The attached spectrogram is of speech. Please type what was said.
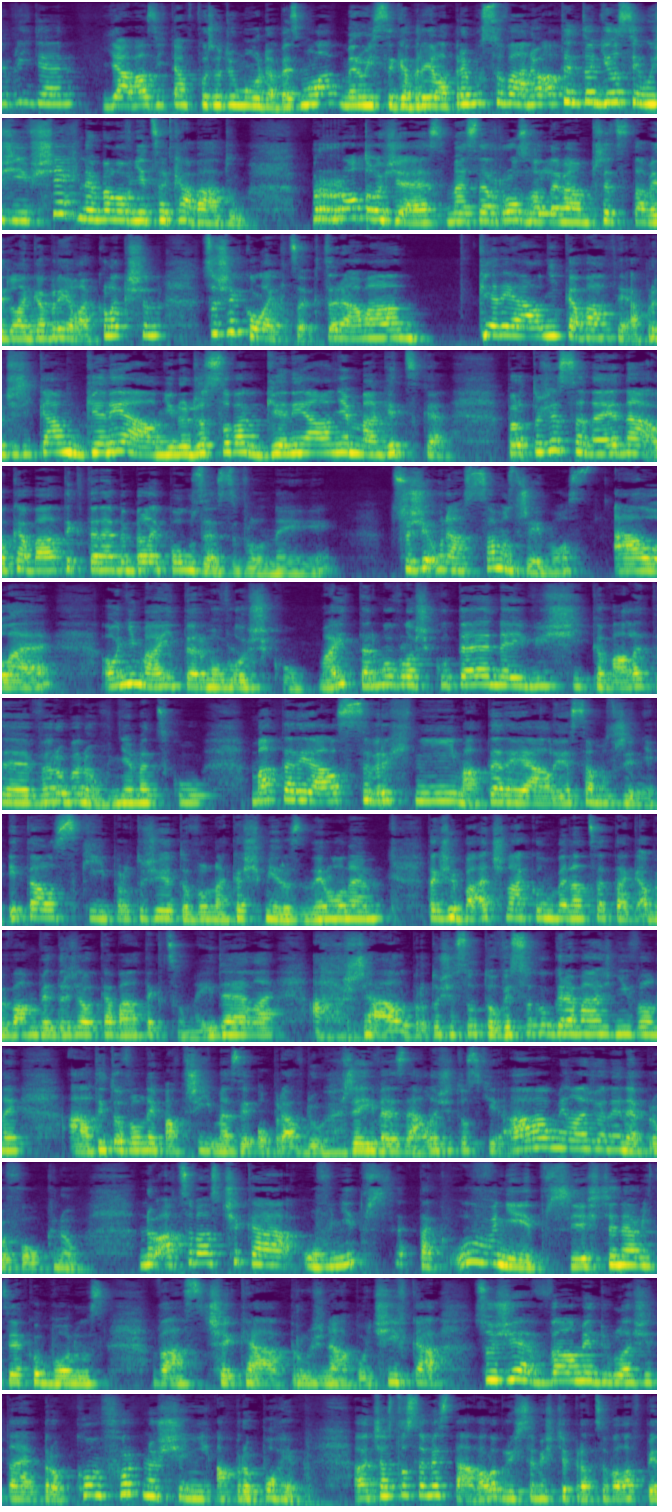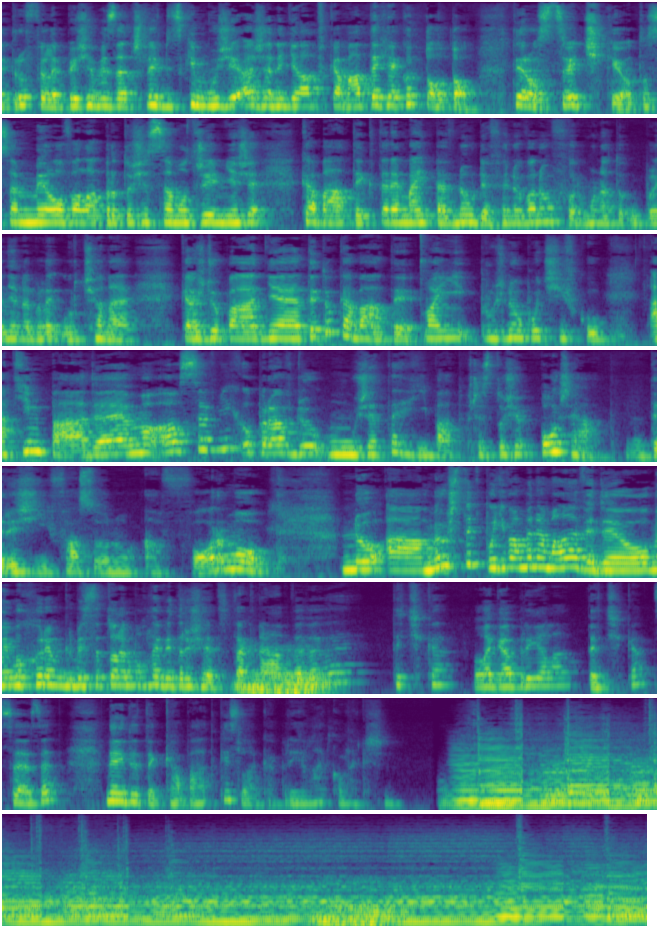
Dobrý den, já vás vítám v pořadu Móda bez mola, jmenuji se Gabriela Premusová, no a tento díl si užijí všechny milovnice kabátů, protože jsme se rozhodli vám představit La Gabriela Collection, což je kolekce, která má geniální kabáty. A proč říkám geniální? No doslova geniálně magické. Protože se nejedná o kabáty, které by byly pouze z vlny, což je u nás samozřejmost, ale oni mají termovložku. Mají termovložku té nejvyšší kvality, vyrobenou v Německu. Materiál, svrchní materiál je samozřejmě italský, protože je to vlna kašmír s nylonem, takže báčná kombinace tak, aby vám vydržel kabátek co nejdéle a hřál, protože jsou to vysokogramážní vlny a tyto vlny patří mezi opravdu hřejivé záležitosti a milé ženy neprofouknou. No a co vás čeká uvnitř? Tak uvnitř ještě navíc jako bonus vás čeká pružná počívka, což je velmi důležité pro komfort nošení a pro pohyb. Často se mi stávalo, když jsem ještě pracovala v Pětru Filipi, že mi začali vždycky muži a ženy dělat v kabátech jako toto, ty rozcvičky, jo, to jsem milovala, protože samozřejmě, že kabáty, které mají pevnou definovanou formu, na to úplně nebyly určené. Každopádně tyto kabáty mají pružnou počívku a tím pádem se v nich opravdu můžete hýbat, přestože pořád drží fazonu a formu. No a my už teď podíváme na malé video. Mimochodem, kdybyste to nemohli vydržet, tak na www.lagabriela.cz najdete kabátky z La Gabriela Collection. Já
